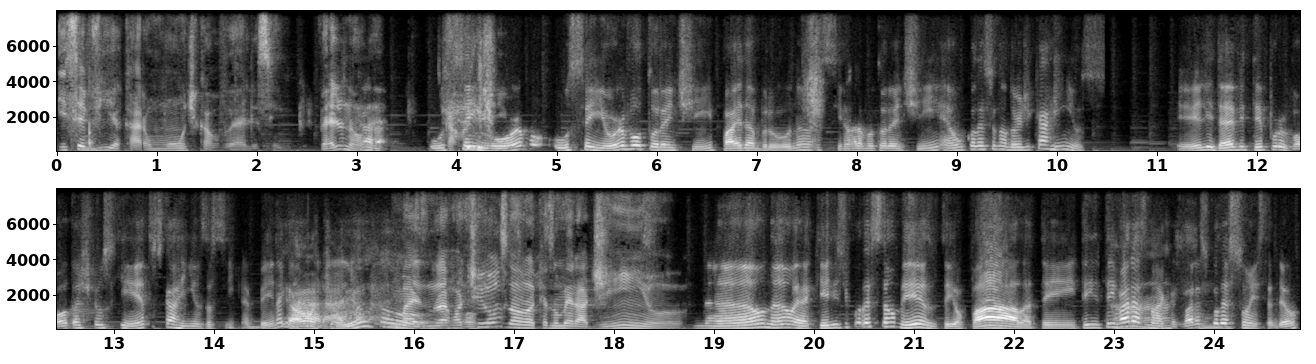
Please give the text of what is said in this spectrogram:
e você via, cara, um monte de carro velho, assim. Velho não, Cara, né? O Carro senhor, o senhor Votorantim, pai da Bruna, senhora Votorantim, é um colecionador de carrinhos. Ele deve ter por volta, acho que uns 500 carrinhos, assim. É bem legal. Caralho. Hot Wheels ou- Mas não é Hot Wheels, não, é que é numeradinho. Não, não, é aqueles de coleção mesmo. Tem Opala, tem, tem, tem várias Ah, marcas, várias sim. coleções, entendeu?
